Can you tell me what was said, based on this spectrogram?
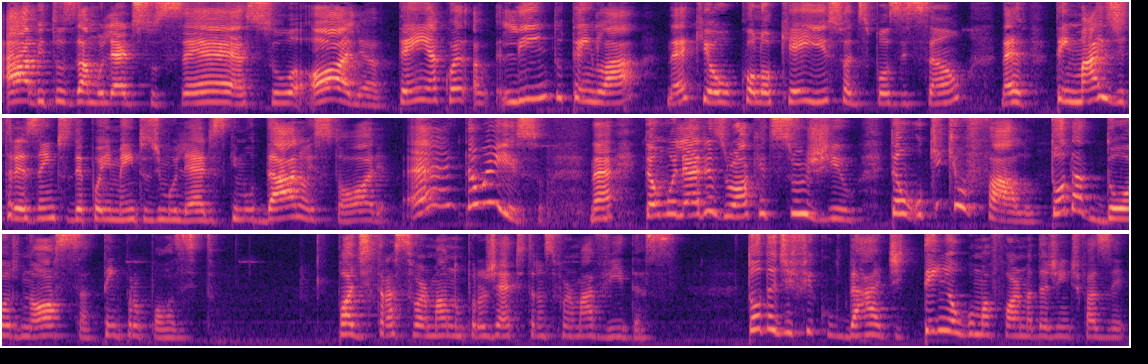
hábitos da mulher de sucesso. Olha, tem a coisa lindo tem lá, né, que eu coloquei isso à disposição, né? Tem mais de 300 depoimentos de mulheres que mudaram a história. É, então é isso, né? Então Mulheres Rocket surgiu. Então, o que que eu falo? Toda dor nossa tem propósito. Pode transformar num projeto e transformar vidas toda dificuldade tem alguma forma da gente fazer.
